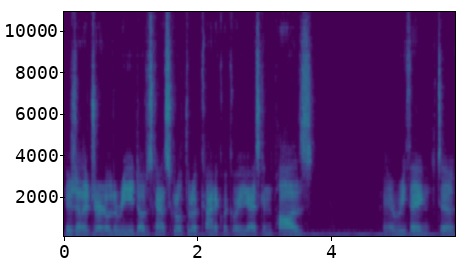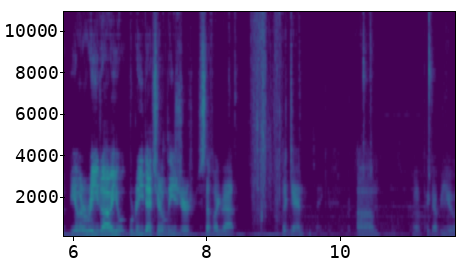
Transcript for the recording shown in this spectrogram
Here's another journal to read. I'll just kind of scroll through it kind of quickly. You guys can pause everything to be able to read how you read at your leisure, stuff like that. Again. Um. Gonna pick up you.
